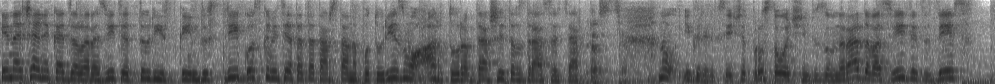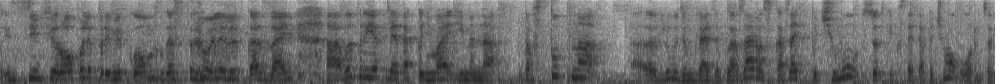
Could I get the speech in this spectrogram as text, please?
И начальник отдела развития туристской индустрии Госкомитета Татарстана по туризму Артур Абдрашитов. Здравствуйте, Артур. Здравствуйте. Ну, Игорь Алексеевич, я просто очень безумно рада вас видеть здесь, из Симферополя, прямиком с гастролями в Казань. А Вы приехали, я так понимаю, именно доступно людям, глядя в глаза, рассказать, почему, все-таки, кстати, а почему орден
